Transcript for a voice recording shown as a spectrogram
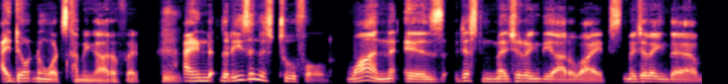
I don't know what's coming out of it. Hmm. And the reason is twofold. One is just measuring the ROI, it's measuring the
